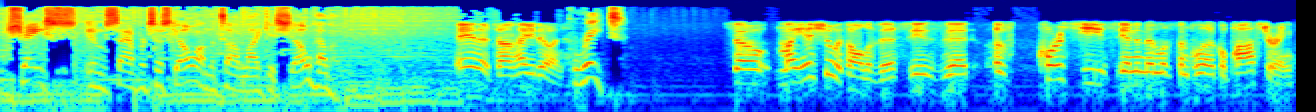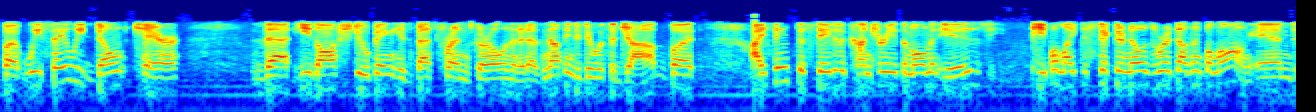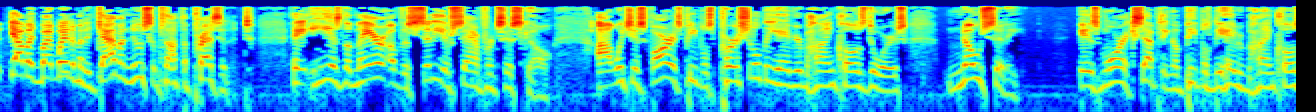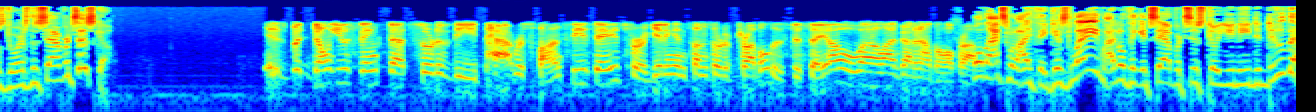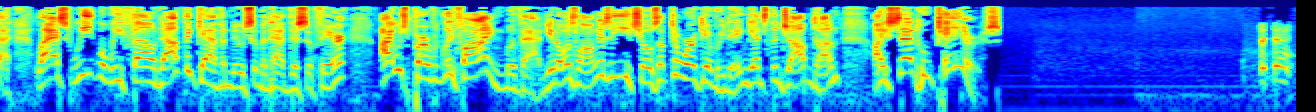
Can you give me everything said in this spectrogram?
Chase in San Francisco on the Tom Leykis Show. Hello. Hey there, Tom. How you doing? Great. So my issue with all of this is that, of course, he's in the middle of some political posturing, but we say we don't care that he's off stooping his best friend's girl and that it has nothing to do with the job, but I think the state of the country at the moment is people like to stick their nose where it doesn't belong. And Yeah, but, but wait a minute. Gavin Newsom's not the president. He is the mayor of the city of San Francisco, uh, which as far as people's personal behavior behind closed doors, no city is more accepting of people's behavior behind closed doors than San Francisco. Is, but don't you think that's sort of the pat response these days for getting in some sort of trouble is to say, oh, well, I've got an alcohol problem? Well, that's what I think is lame. I don't think in San Francisco you need to do that. Last week when we found out that Gavin Newsom had had this affair, I was perfectly fine with that. You know, as long as he shows up to work every day and gets the job done, I said, who cares? But then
